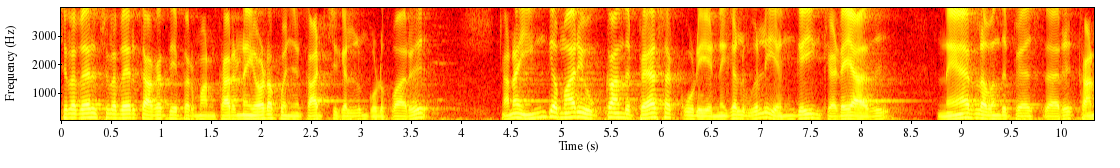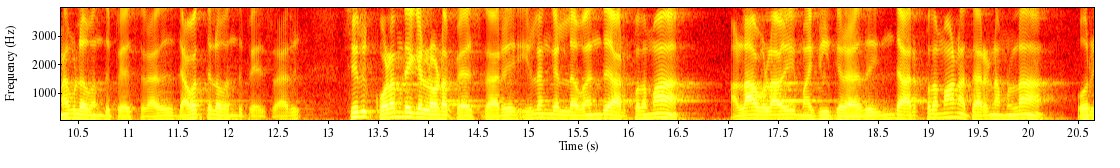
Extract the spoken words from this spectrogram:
சில பேர் சில பேருக்கு அகத்திய பெருமான் கருணையோட கொஞ்சம் காட்சிகளும் கொடுப்பாரு. ஆனால் இங்கே மாதிரி உட்கார்ந்து பேசக்கூடிய நிகழ்வுகள் எங்கேயும் கிடையாது. நேரில் வந்து பேசுகிறாரு கனவில் வந்து பேசுகிறாரு தவத்தில் வந்து பேசுகிறாரு சிறு குழந்தைகளோட பேசுகிறாரு இளங்களில் வந்து அற்புதமாக அலாவுலாவே மகிழ்கிறாரு. இந்த அற்புதமான தருணம்லாம் ஒரு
